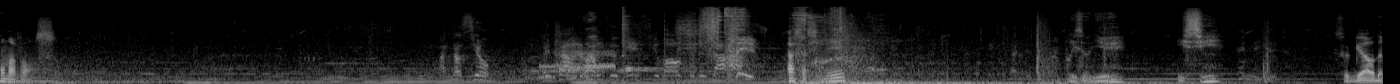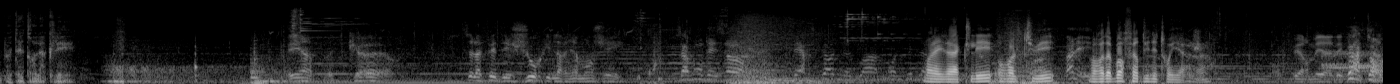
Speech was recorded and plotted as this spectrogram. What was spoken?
On avance. Attention Assassiné. Un prisonnier? Ici? Ce garde a peut-être la clé. Et un peu de cœur. Cela fait des jours qu'il n'a rien mangé. Nous avons des ordres. Personne ne doit approcher de la... Voilà, il a la clé, on va le tuer. On va d'abord faire du nettoyage. Fermé avec Attends,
